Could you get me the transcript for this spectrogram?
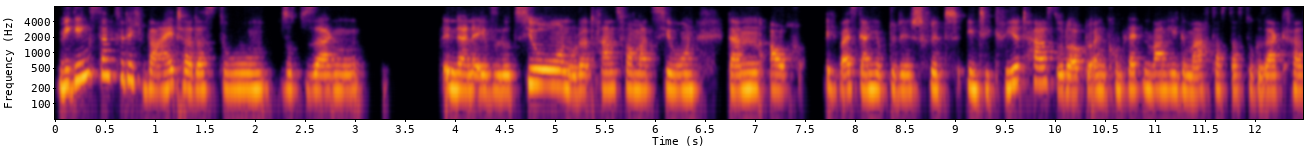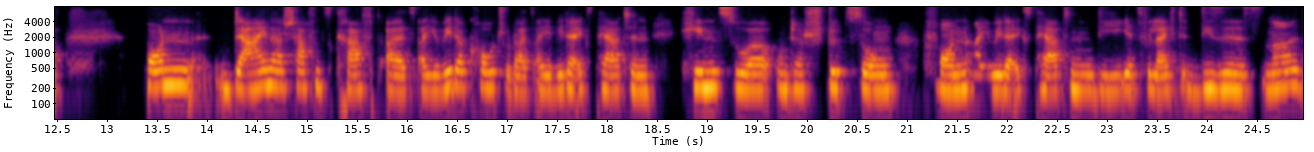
Wie ging es dann für dich weiter, dass du sozusagen in deiner Evolution oder Transformation dann auch, ich weiß gar nicht, ob du den Schritt integriert hast oder ob du einen kompletten Wandel gemacht hast, dass du gesagt hast, von deiner Schaffenskraft als Ayurveda-Coach oder als Ayurveda-Expertin hin zur Unterstützung von Ayurveda-Experten, die jetzt vielleicht dieses ne,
